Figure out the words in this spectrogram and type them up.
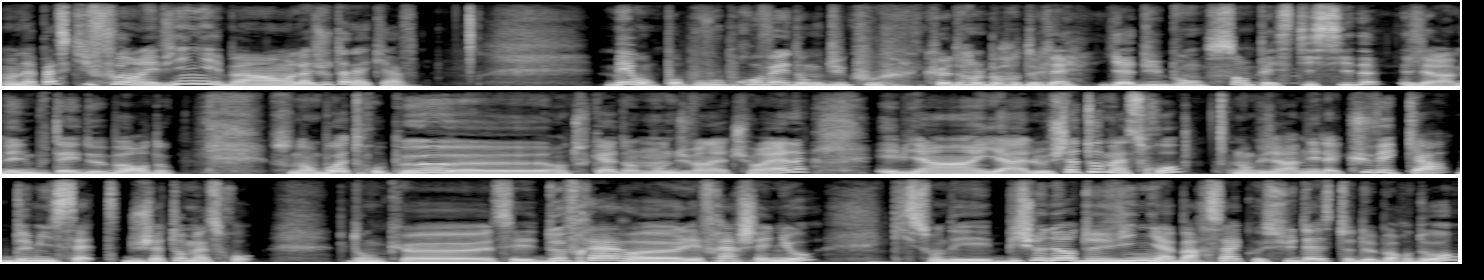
on n'a pas ce qu'il faut dans les vignes, et ben, on l'ajoute à la cave. Mais bon, pour vous prouver donc du coup que dans le Bordelais, il y a du bon sans pesticides, j'ai ramené une bouteille de Bordeaux. Parce qu'on en boit trop peu, euh, en tout cas dans le monde du vin naturel. Eh bien, il y a le Château Massereau. Donc j'ai ramené la QVK 2007 du Château Massereau. Donc euh, c'est les deux frères, euh, les frères Chéniaud, qui sont des bichonneurs de vignes à Barsac au sud-est de Bordeaux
